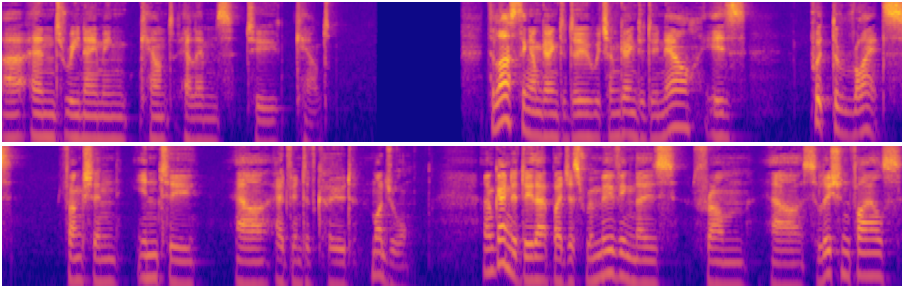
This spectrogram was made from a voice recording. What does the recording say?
uh, and renaming count lms to count. The last thing I'm going to do, which I'm going to do now, is put the writes function into our Advent of Code module. I'm going to do that by just removing those from our solution files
